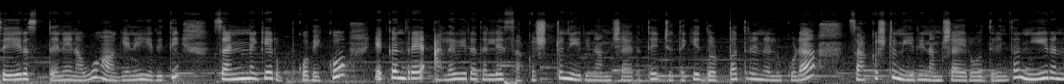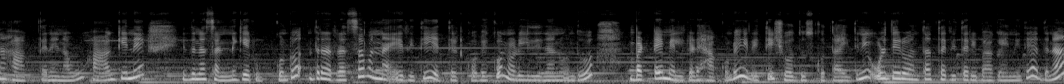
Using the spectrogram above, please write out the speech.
ಸೇರಿಸ್ತೇನೆ ನಾವು ಹಾಗೆಯೇ ಈ ರೀತಿ ಸಣ್ಣಗೆ ರುಬ್ಕೋಬೇಕು. ಯಾಕಂದರೆ ಅಲವಿರಾದಲ್ಲೇ ಸಾಕಷ್ಟು ನೀರಿನ ಅಂಶ ಇರುತ್ತೆ. ಜೊತೆಗೆ ದೊಡ್ಡಪತ್ರೆನಲ್ಲೂ ಕೂಡ ಸಾಕಷ್ಟು ನೀರಿನ ಅಂಶ ಇರೋದ್ರಿಂದ ನೀರನ್ನು ಹಾಕ್ತೇನೆ ನಾವು. ಹಾಗೆಯೇ ಇದನ್ನು ಸಣ್ಣಗೆ ರುಬ್ಕೊಂಡು ಅದರ ರಸವನ್ನು ಈ ರೀತಿ ಎತ್ತಿಟ್ಕೋಬೇಕು. ನೋಡಿ, ಇಲ್ಲಿ ನಾನು ಒಂದು ಬಟ್ಟೆ ಮೇಲ್ಗಡೆ ಹಾಕ್ಕೊಂಡು ಈ ರೀತಿ ಶೋಧಿಸ್ಕೊತಾ ಇದ್ದೀನಿ. ಉಳಿದಿರುವಂಥ ತರಿ ತರಿ ಭಾಗ ಏನಿದೆ ಅದನ್ನು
